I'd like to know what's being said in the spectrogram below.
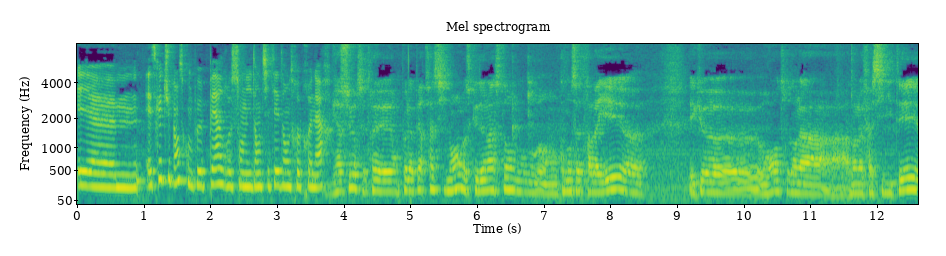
Et euh, est-ce que tu penses qu'on peut perdre son identité d'entrepreneur? Bien sûr, c'est très, on peut la perdre facilement parce que dès l'instant où on commence à travailler euh, et que euh, on rentre dans la, dans la facilité,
